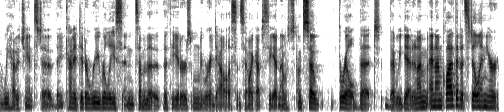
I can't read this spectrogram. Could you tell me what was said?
we had a chance to. They kind of did a re-release in some of the, the theaters when we were in Dallas, and so I got to see it, and I was I'm so thrilled that that we did, and I'm and I'm glad that it's still in your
